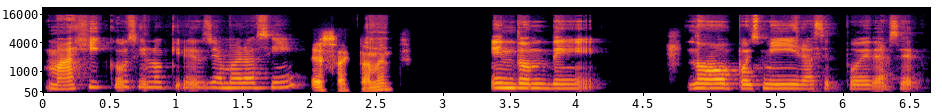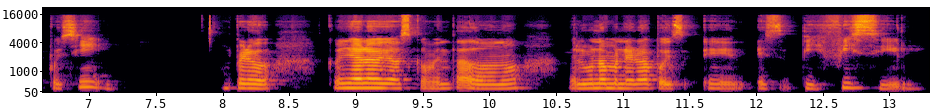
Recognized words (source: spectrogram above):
mágico, si lo quieres llamar así. Exactamente. En donde, no, pues mira, se puede hacer, pues sí, pero como ya lo habías comentado, ¿no? De alguna manera, pues eh, es difícil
